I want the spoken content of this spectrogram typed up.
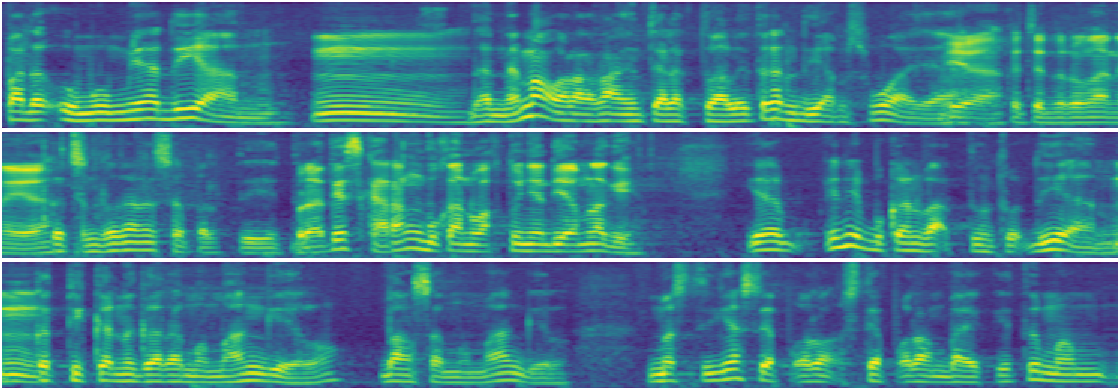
pada umumnya diam. Hmm. Dan memang orang-orang intelektual itu kan diam semua ya. Iya, kecenderungannya ya. Kecenderungannya seperti itu. Berarti sekarang bukan waktunya diam lagi. Ya ini bukan waktu untuk diam. Ketika negara memanggil, bangsa memanggil, mestinya setiap orang setiap orang baik itu mem-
